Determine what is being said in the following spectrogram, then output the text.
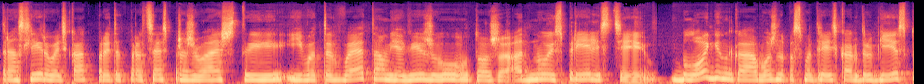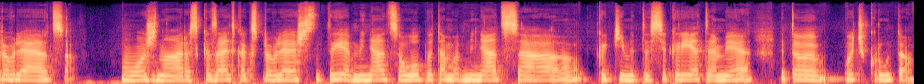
транслировать, как про этот процесс проживаешь ты. И вот в этом я вижу тоже одну из прелестей блогинга. Можно посмотреть, как другие справляются можно рассказать, как справляешься ты, обменяться опытом, обменяться какими-то секретами. Это очень круто.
